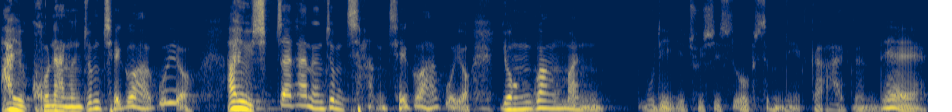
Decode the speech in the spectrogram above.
아유 고난은 좀 제거하고요. 아유 십자가는 좀 참 제거하고요. 영광만 우리에게 주실 수 없습니까? 하는데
